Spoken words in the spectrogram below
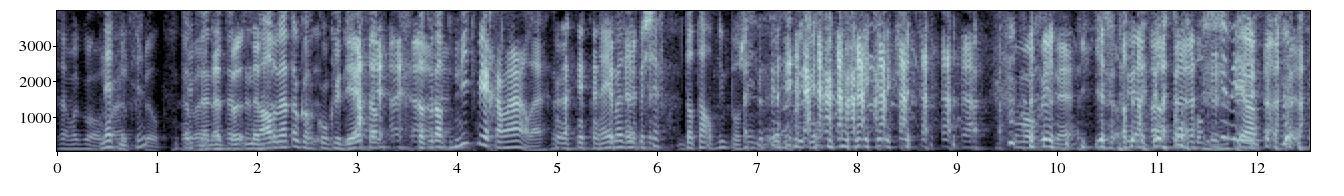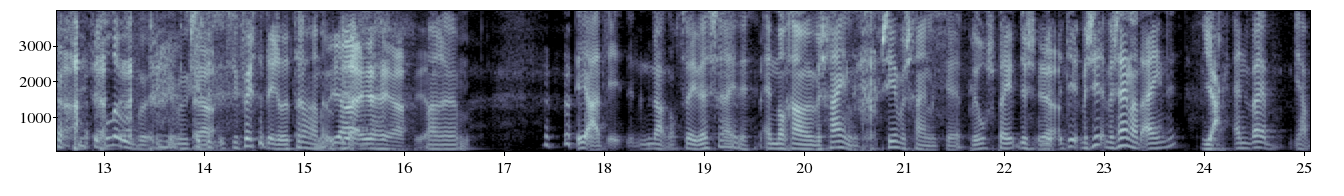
zijn we ook wel net niet, we net- net- hadden we net ook al geconcludeerd dat, dat we dat niet meer gaan halen. Nee, maar het besef, dat daalt nu pas in. Kom maar binnen, hè? ja, dat komt in, ja. Niet te geloven. Ik, zit. Ze vechten tegen de tranen. ook, Ja, ja, ja. ja. Maar ehm, ja, het- nou, nog twee wedstrijden. En dan gaan we waarschijnlijk, zeer waarschijnlijk, eh play spelen. Dus Ja. we, we, we zijn aan het einde. Ja. En wij, ja,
